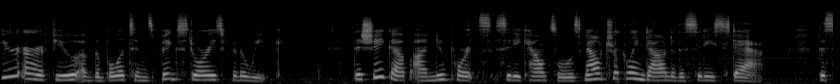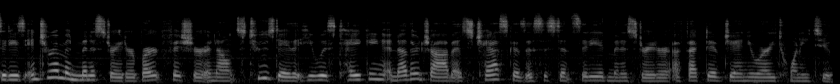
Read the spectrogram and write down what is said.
Here are a few of the Bulletin's big stories for the week. The shakeup on Newport's City Council is now trickling down to the city's staff. The city's interim administrator, Bart Fisher, announced Tuesday that he was taking another job as Chaska's assistant city administrator effective January 22.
